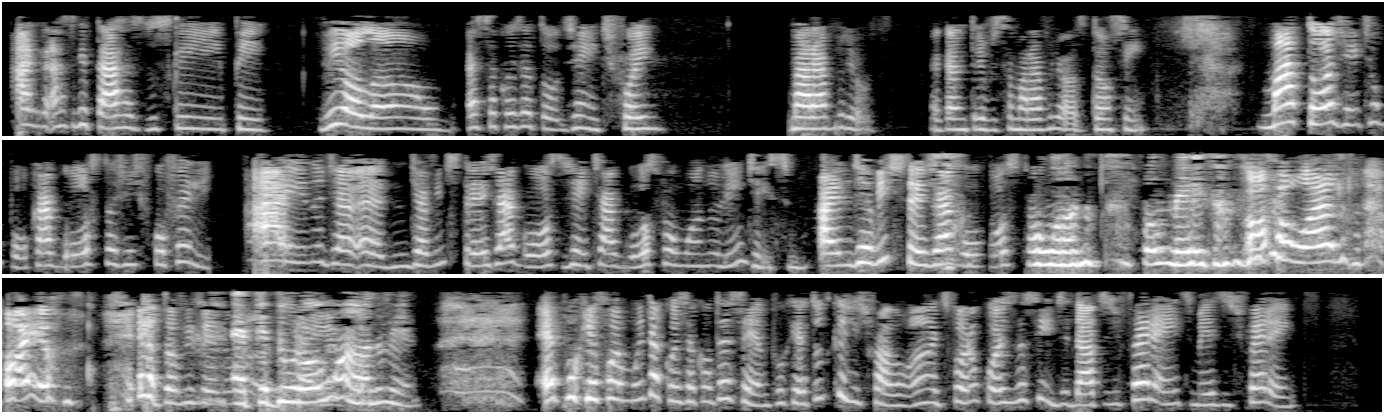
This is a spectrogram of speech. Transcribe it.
as guitarras dos clipes, violão, essa coisa toda. Gente, foi maravilhoso. Aquela entrevista maravilhosa. Então, assim, matou a gente um pouco. Agosto a gente ficou feliz. Aí no dia, é, no dia 23 de agosto, gente, agosto foi um ano lindíssimo. Aí no dia 23 de agosto. um ano, foi um mês. Ó, foi um ano. Olha, eu, eu tô vivendo. É porque durou um ano mesmo. É porque foi muita coisa acontecendo. Porque tudo que a gente falou antes foram coisas assim, de datas diferentes, meses diferentes.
